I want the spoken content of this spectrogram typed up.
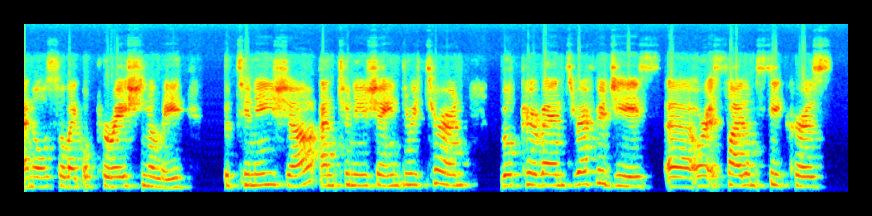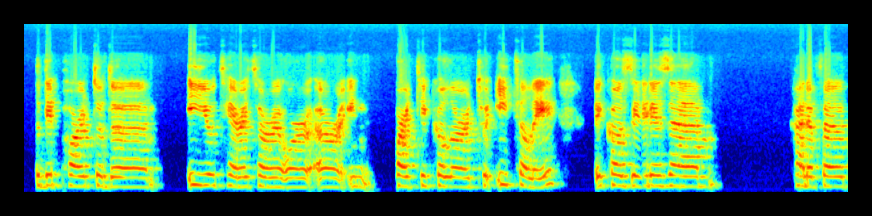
and also like operationally to Tunisia, and Tunisia in return will prevent refugees or asylum seekers to depart to the EU territory or, or in particular to Italy, because it is a um, kind of a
